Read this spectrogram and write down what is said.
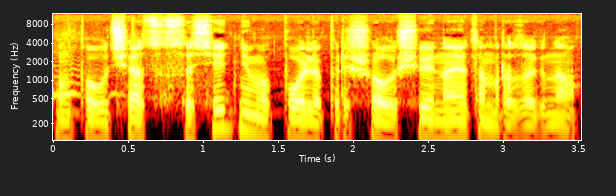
Он, получается, с соседнего поля пришел, еще и на этом разогнал.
